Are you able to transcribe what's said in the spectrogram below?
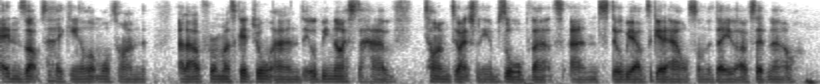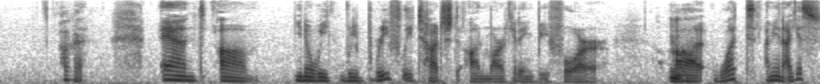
ends up taking a lot more time than allowed for on my schedule, and it would be nice to have time to actually absorb that and still be able to get it out on the day that I've said now. Okay. And um, you know, we we briefly touched on marketing before. Mm. Uh, what I mean, I guess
